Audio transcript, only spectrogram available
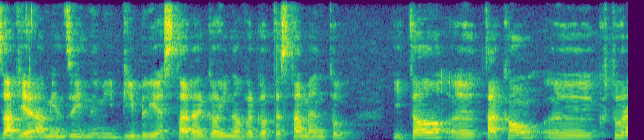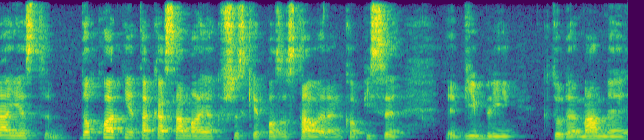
Zawiera m.in. Biblię Starego i Nowego Testamentu i to y, taką, y, która jest dokładnie taka sama jak wszystkie pozostałe rękopisy Biblii, które mamy,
